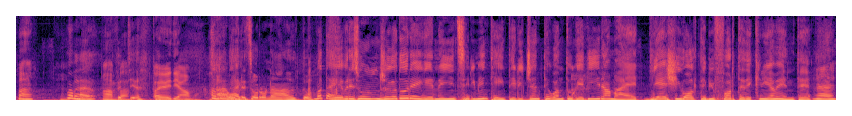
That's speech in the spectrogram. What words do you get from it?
Ma Vabbè, vabbè, poi vediamo. Ah, ma Avevo dai. preso Ronaldo. Ma dai, hai preso un giocatore che negli inserimenti è intelligente quanto che tira, ma è 10 volte più forte tecnicamente? Ma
